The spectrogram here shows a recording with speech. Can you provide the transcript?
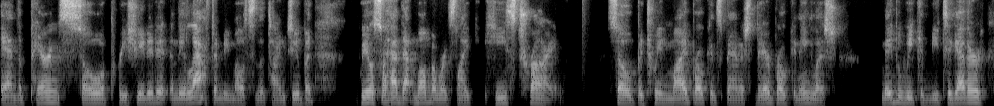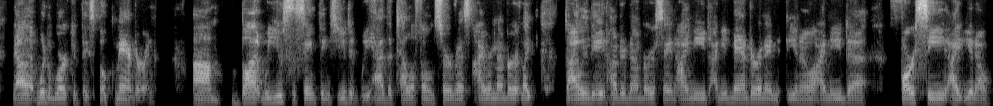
and the parents so appreciated it, and they laughed at me most of the time too. But we also had that moment where it's like he's trying. So between my broken Spanish, their broken English, maybe we could meet together. Now that wouldn't work if they spoke Mandarin. Um, but we used the same things you did. We had the telephone service. I remember like dialing the 800 number saying, I need, I need Mandarin and, you know, I need uh, Farsi. I, you know,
